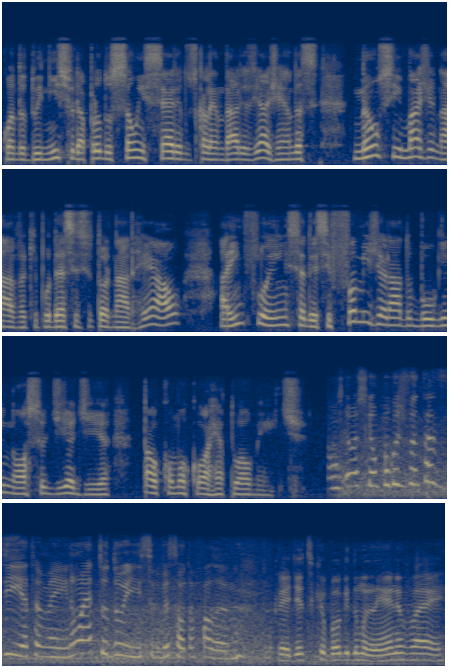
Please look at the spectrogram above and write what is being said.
quando do início da produção em série dos calendários e agendas, não se imaginava que pudesse se tornar real a influência desse famigerado bug em nosso dia a dia, tal como ocorre atualmente. Eu acho que é um pouco de fantasia também, não é tudo isso que o pessoal está falando. Acredito que o bug do milênio vai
